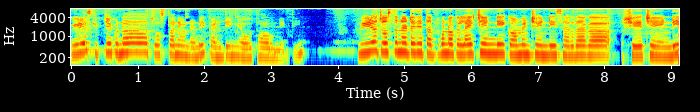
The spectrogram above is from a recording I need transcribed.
వీడియో స్కిప్ చేయకుండా చూస్తూనే ఉండండి. కంటిన్యూ అవుతూ ఉండిద్ది. వీడియో చూస్తున్నట్టయితే తప్పకుండా ఒక లైక్ చేయండి కామెంట్ చేయండి సరదాగా షేర్ చేయండి.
